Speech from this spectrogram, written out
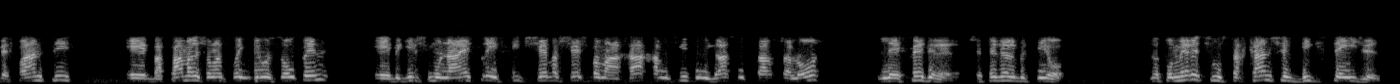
ופרנסיס, אה, בפעם הראשונה שחק ב US Open, בגיל 18, הפסיד 7-6 במערכה החמישית במגרש מספר 3 לפדרר, שפדרר בשיאו. זאת אומרת שהוא שחקן של big stages.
